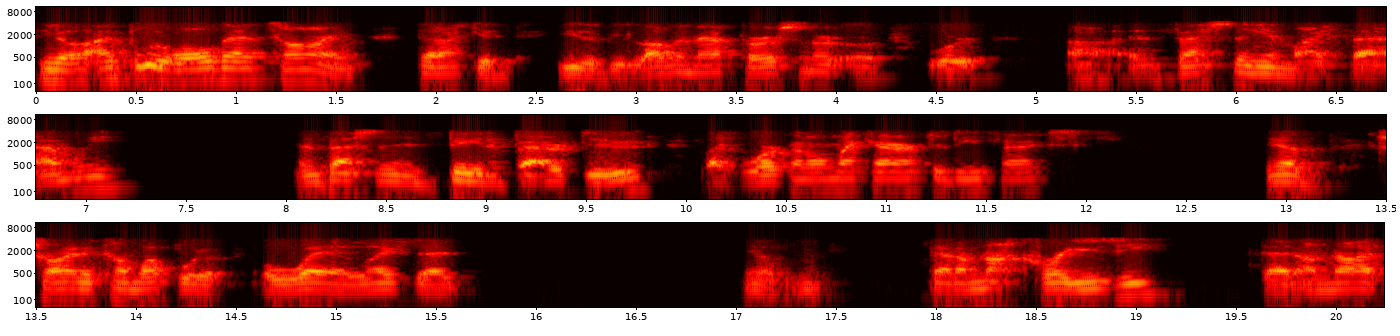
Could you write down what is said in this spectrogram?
you know, I blew all that time that I could either be loving that person or, or, or uh, investing in my family, investing in being a better dude, like working on my character defects, you know, trying to come up with a, a way of life that, you know, that I'm not crazy, that I'm not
